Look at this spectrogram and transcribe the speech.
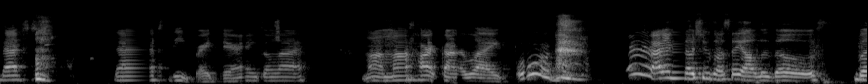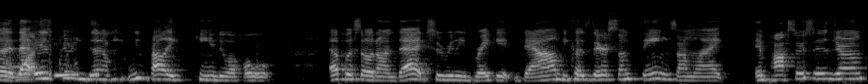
That's that's deep right there. I ain't gonna lie. My my heart kind of like, oh, I didn't know she was gonna say all of those but that is really good. We, probably can do a whole episode on that to really break it down because there's some things I'm like imposter syndrome.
